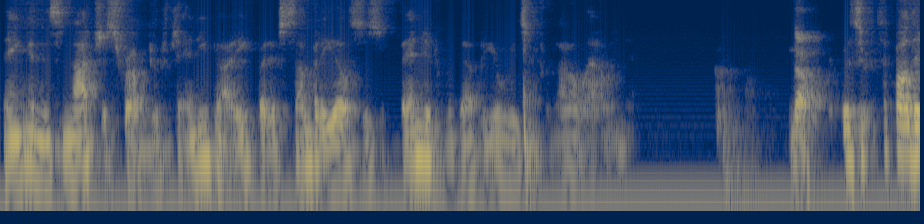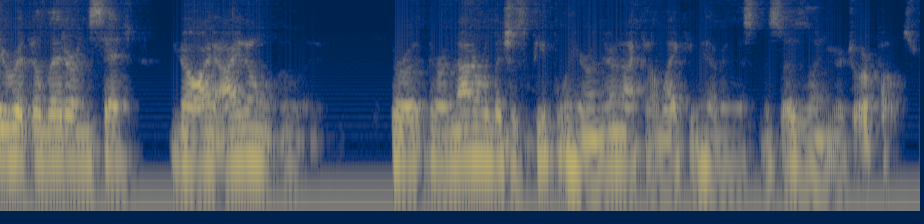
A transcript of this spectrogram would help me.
thing and is not disruptive to anybody, but if somebody else is offended, would that be a reason for not allowing it? No. Suppose they wrote a letter and said, you know, I, I don't, there are, there are non-religious people here and they're not going to like you having this mezuzah on your doorpost.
